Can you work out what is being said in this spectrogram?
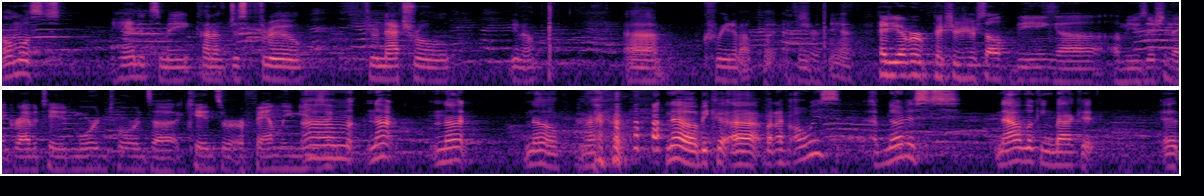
almost handed to me, kind of just through through natural, you know, uh, creative output. I think, Sure. yeah. Had you ever pictured yourself being uh, a musician that gravitated more towards uh, kids or, or family music? Um, not, not, no, no, because, uh, but I've always, I've noticed now looking back at, at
